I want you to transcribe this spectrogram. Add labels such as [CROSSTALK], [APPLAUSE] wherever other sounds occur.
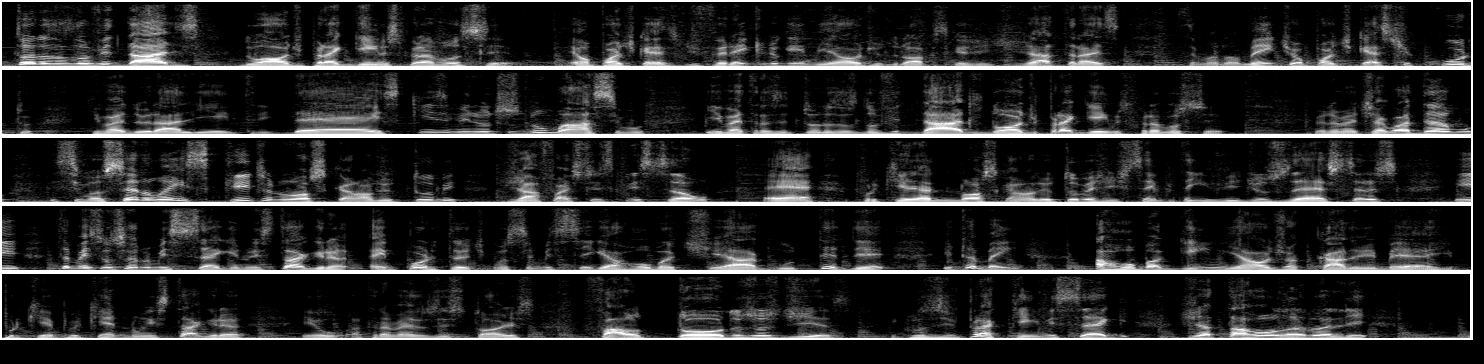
todas as novidades do áudio para games para você. É um podcast diferente do Game Audio Drops que a gente já traz semanalmente. É um podcast curto, que vai durar ali entre 10, 15 minutos no máximo e vai trazer todas as novidades do áudio para games para você. Meu nome é Thiago Adamo e se você não é inscrito no nosso canal do YouTube, já faz sua inscrição. É, porque no nosso canal do YouTube a gente sempre tem vídeos extras e também se você não me segue no Instagram, é importante que você me siga, arroba ThiagoTD e também arroba GameAudioAcademyBR. Por quê? Porque no Instagram eu, através dos stories, falo todos os dias. Inclusive para quem me segue, já tá rolando ali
